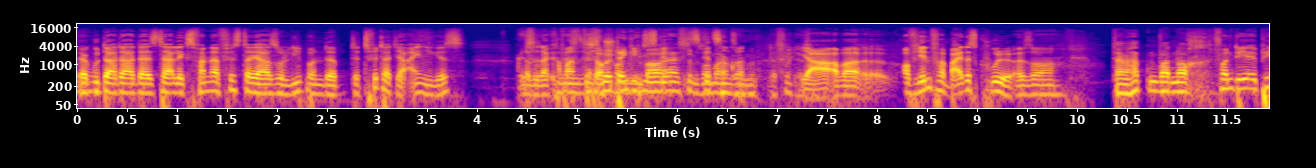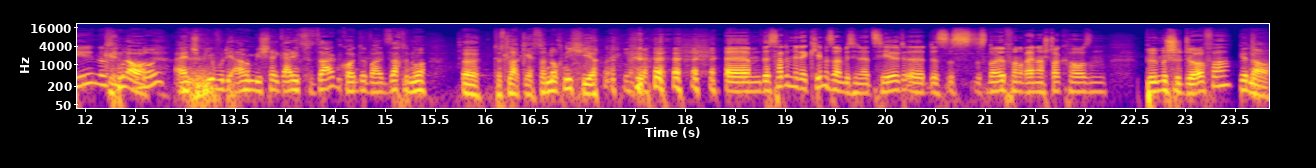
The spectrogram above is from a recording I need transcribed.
Ja gut, da, da, da ist der Alex van der Pfister ja so lieb und der, der twittert ja einiges. Also da kann man das, sich das auch wird, schon denke ich mal, erst im Sommer kommen. sein. Das wird erst Ja, aber äh, auf jeden Fall beides cool. Also Dann hatten wir noch von DLP das ist genau neu. ein Spiel, wo die arme Michelle gar nichts zu sagen konnte, weil sie sagte nur, äh, das lag gestern noch nicht hier. ähm, das hatte mir der Clemens ein bisschen erzählt. Äh, das ist das neue von Rainer Stockhausen, Böhmische Dörfer. genau.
